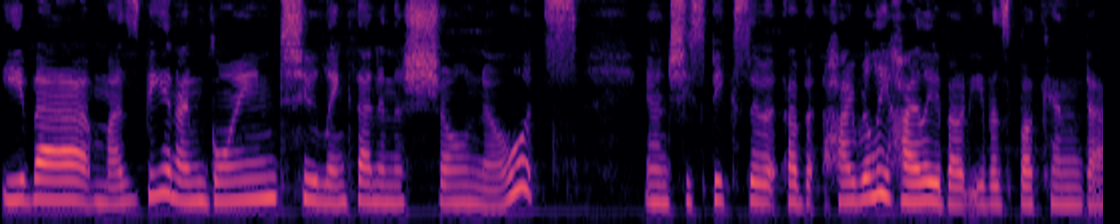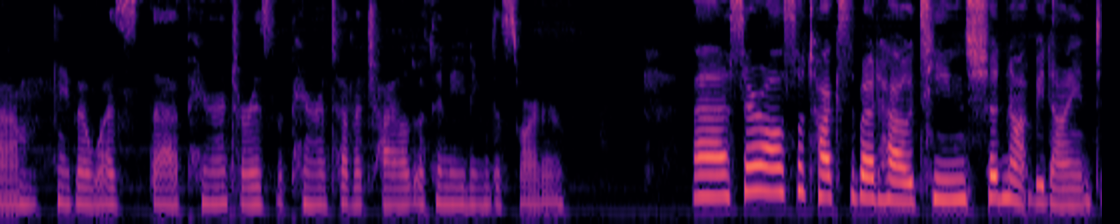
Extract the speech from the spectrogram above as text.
Eva Musby, and I'm going to link that in the show notes and she speaks a, a high, really highly about Eva's book. And um, Eva was the parent or is the parent of a child with an eating disorder. Uh, Sarah also talks about how teens should not be diet-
